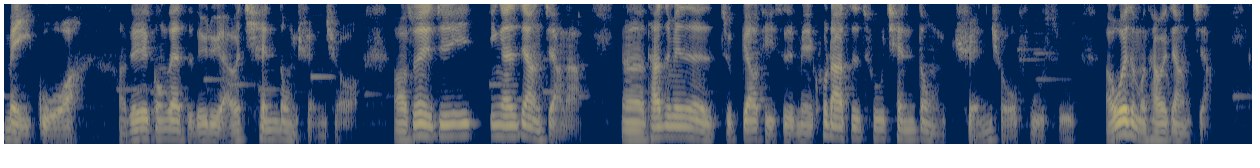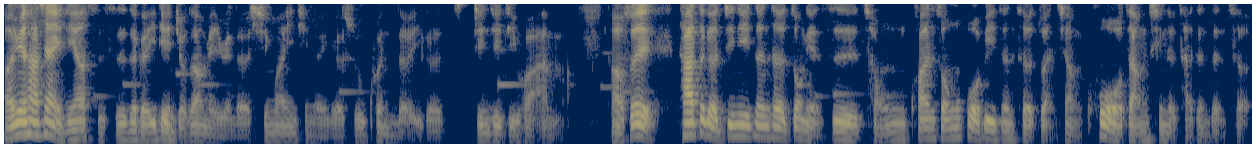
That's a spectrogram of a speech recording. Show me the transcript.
美国啊，啊这些公债子利率啊会牵动全球啊，所以其实应该是这样讲啦，呃，他这边的主标题是美扩大支出牵动全球复苏啊，为什么他会这样讲？啊，因为他现在已经要实施这个一点九兆美元的新冠疫情的一个纾困的一个经济计划案嘛，好，所以他这个经济政策重点是从宽松货币政策转向扩张性的财政政策，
